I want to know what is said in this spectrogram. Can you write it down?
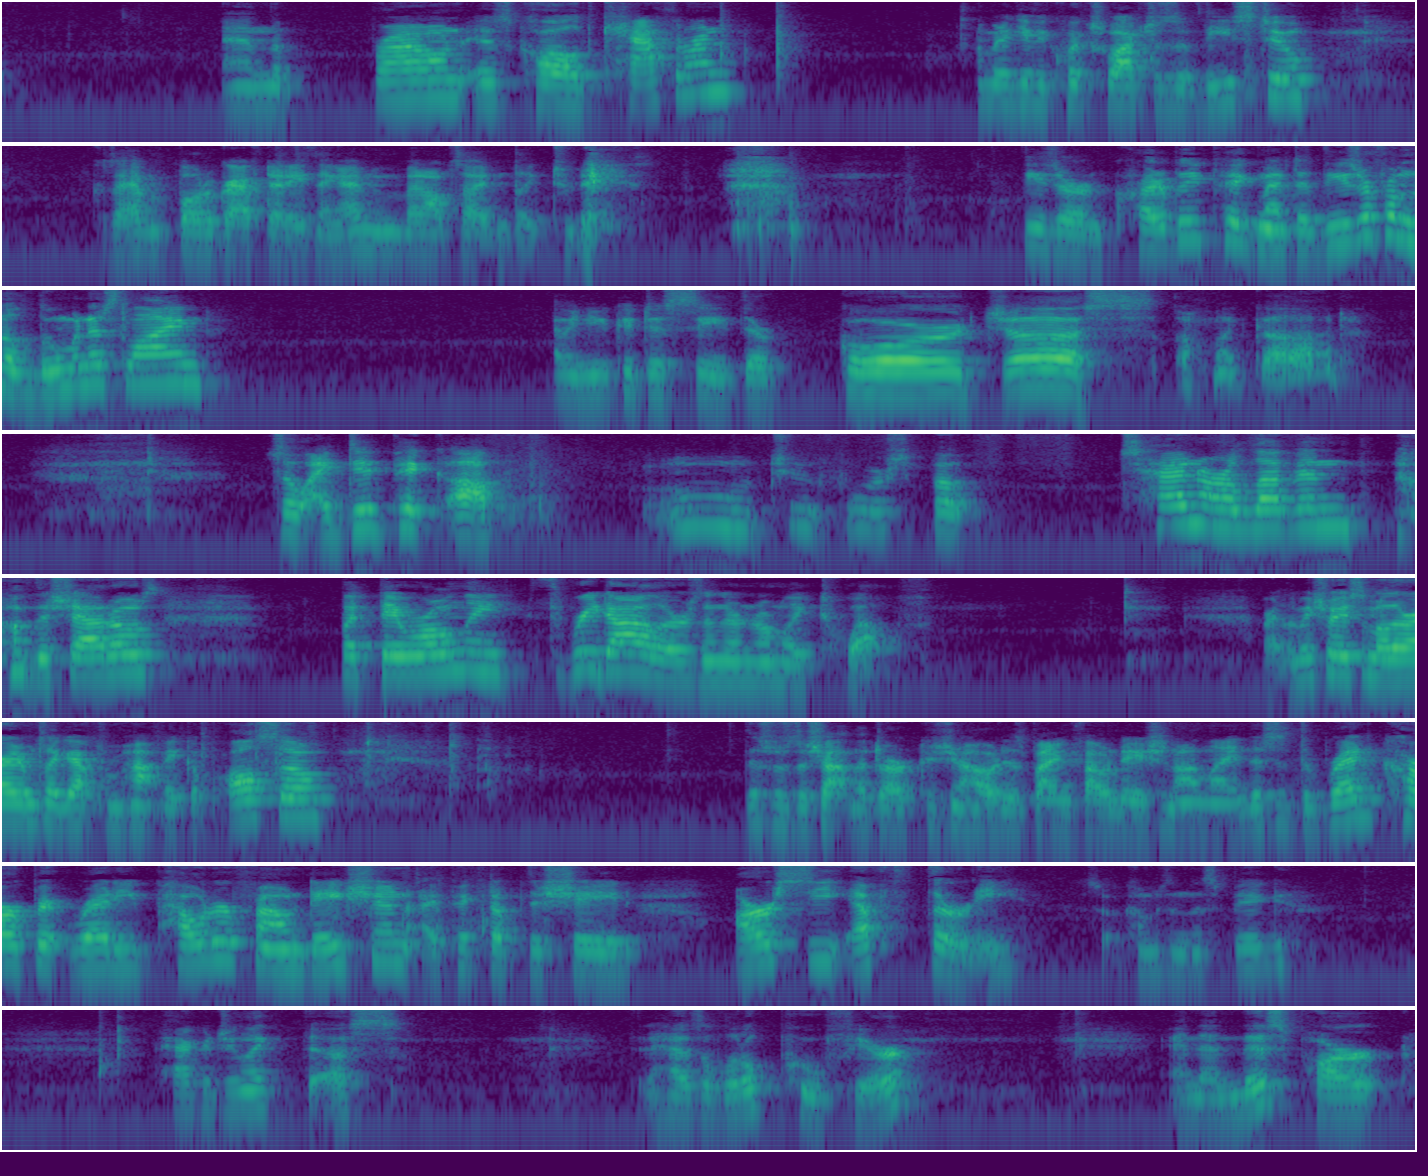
and the brown is called Catherine. I'm going to give you quick swatches of these two because I haven't photographed anything. I haven't been outside in like two days. These are incredibly pigmented. These are from the Luminous line. I mean, you could just see they're gorgeous. Oh my God. So I did pick up oh, two, four, about 10 or 11 of the shadows, but they were only $3 and they're normally 12 All right, let me show you some other items I got from Hot Makeup also. This was a shot in the dark because you know how it is buying foundation online. This is the Red Carpet Ready Powder Foundation. I picked up the shade RCF30. So it comes in this big packaging like this. Then it has a little poof here. And then this part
